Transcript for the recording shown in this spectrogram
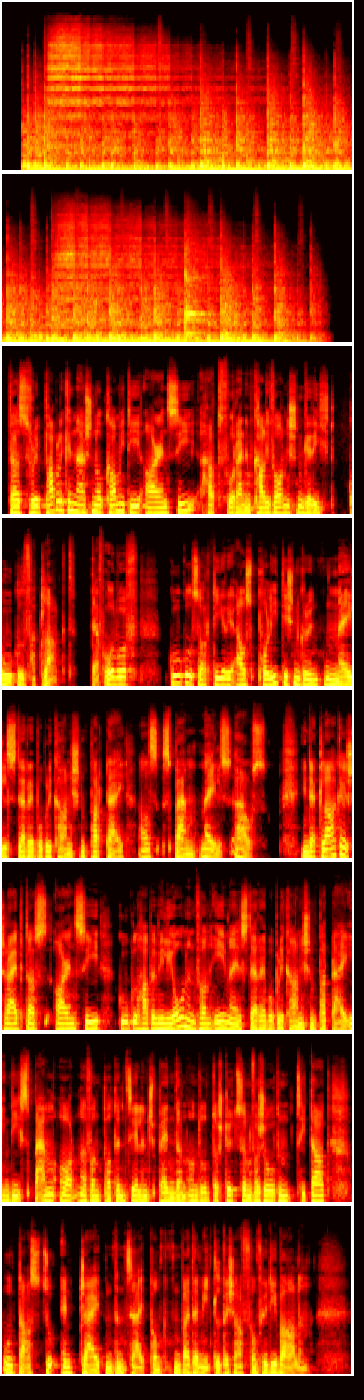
Das Republican National Committee RNC hat vor einem kalifornischen Gericht Google verklagt. Der Vorwurf, Google sortiere aus politischen Gründen Mails der Republikanischen Partei als Spam-Mails aus. In der Klage schreibt das RNC, Google habe Millionen von E-Mails der Republikanischen Partei in die Spam-Ordner von potenziellen Spendern und Unterstützern verschoben, Zitat, und das zu entscheidenden Zeitpunkten bei der Mittelbeschaffung für die Wahlen.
